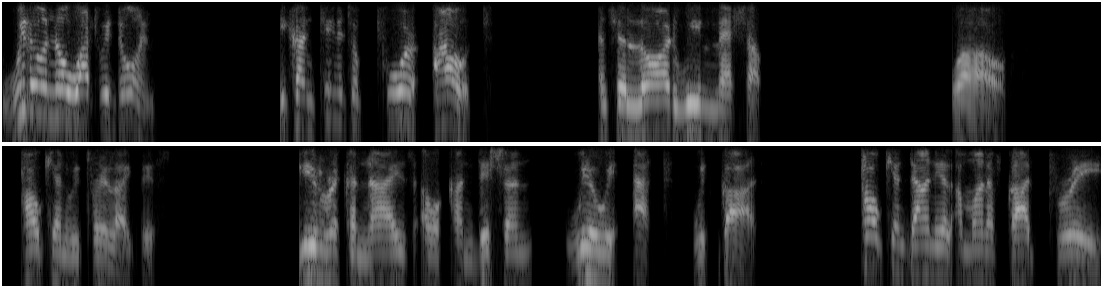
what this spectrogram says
We don't know what we're doing. He continued to pour out and say, Lord, we mess up. Wow. How can we pray like this? We recognize our condition, where we at with God. How can Daniel, a man of God, pray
